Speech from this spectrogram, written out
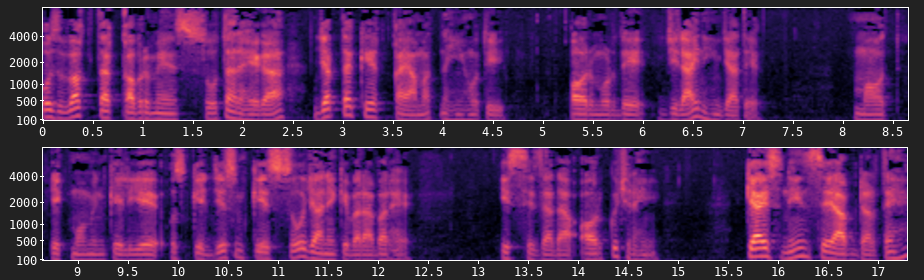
اس وقت تک قبر میں سوتا رہے گا جب تک کہ قیامت نہیں ہوتی اور مردے جلائے نہیں جاتے۔ موت ایک مومن کے لیے اس کے جسم کے سو جانے کے برابر ہے۔ اس سے زیادہ اور کچھ نہیں۔ کیا اس نیند سے آپ ڈرتے ہیں؟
